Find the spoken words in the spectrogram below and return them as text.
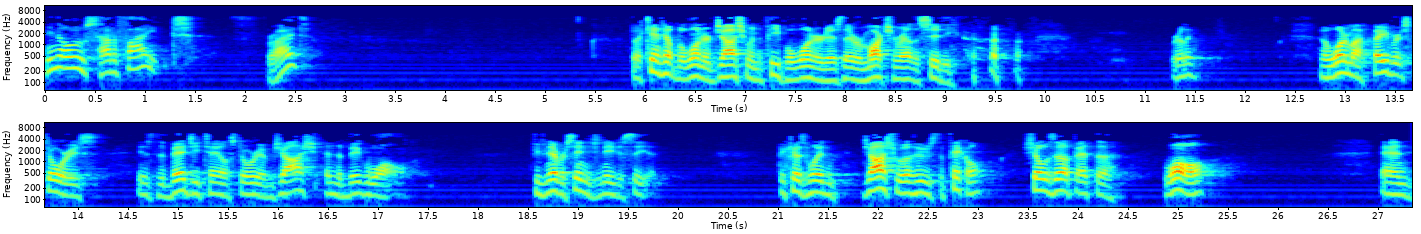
He knows how to fight. Right? But I can't help but wonder, Joshua and the people wondered as they were marching around the city. really? And one of my favorite stories is the Veggie Tale story of Josh and the Big Wall. If you've never seen it, you need to see it. Because when Joshua, who's the pickle, shows up at the wall, and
